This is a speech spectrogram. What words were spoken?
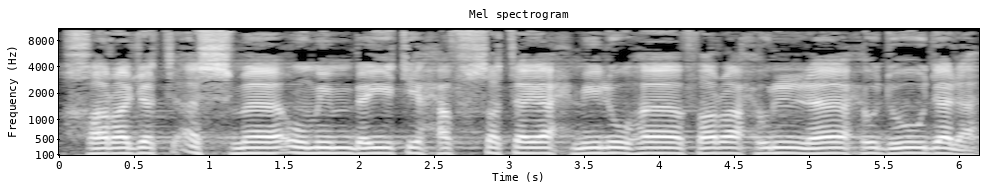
خرجت أسماء من بيت حفصة يحملها فرح لا حدود له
